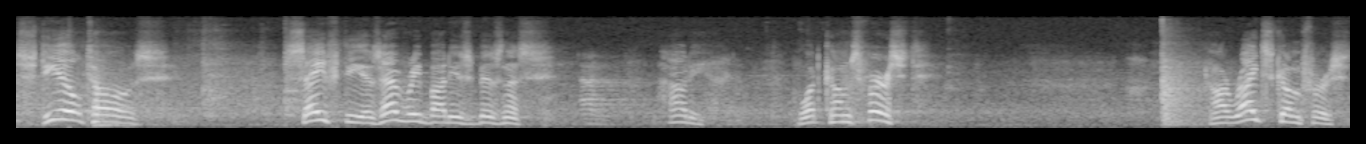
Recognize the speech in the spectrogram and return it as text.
steel toes. Safety is everybody's business. Howdy. What comes first? Our rights come first.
